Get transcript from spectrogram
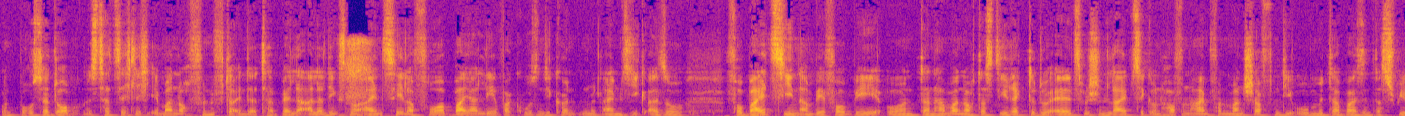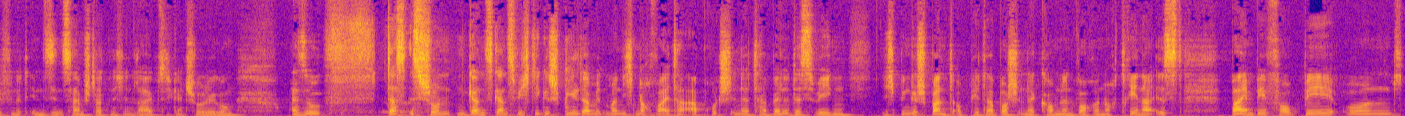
Und Borussia Dortmund ist tatsächlich immer noch Fünfter in der Tabelle, allerdings nur ein Zähler vor Bayer Leverkusen. Die könnten mit einem Sieg also vorbeiziehen am BVB. Und dann haben wir noch das direkte Duell zwischen Leipzig und Hoffenheim von Mannschaften, die oben mit dabei sind. Das Spiel findet in Sinsheim statt, nicht in Leipzig, Entschuldigung. Also das ist schon ein ganz, ganz wichtiges Spiel, damit man nicht noch weiter abrutscht in der Tabelle. Deswegen, ich bin gespannt, ob Peter Bosch in der kommenden Woche noch Trainer ist beim BVB. Und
